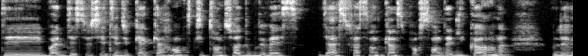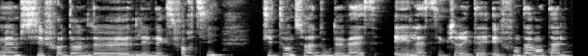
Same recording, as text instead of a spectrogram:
des boîtes, des sociétés du CAC 40 qui tournent sur AWS. Il y a 75% des licornes, le même chiffre dans le, les Next 40, qui tournent sur AWS et la sécurité est fondamentale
